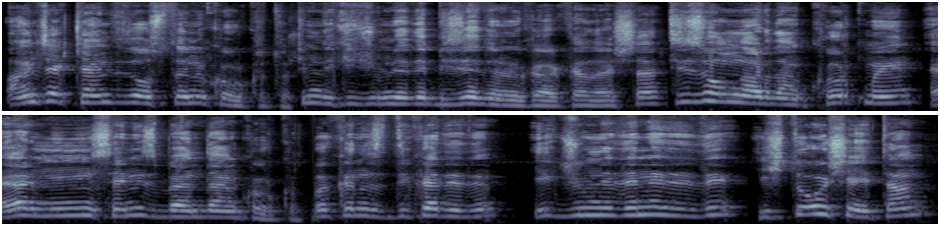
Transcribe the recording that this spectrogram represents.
Ancak kendi dostlarını korkutur. Şimdiki cümlede bize dönük arkadaşlar. Siz onlardan korkmayın. Eğer müminseniz benden korkun. Bakınız dikkat edin. İlk cümlede ne dedi? İşte o şeytan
